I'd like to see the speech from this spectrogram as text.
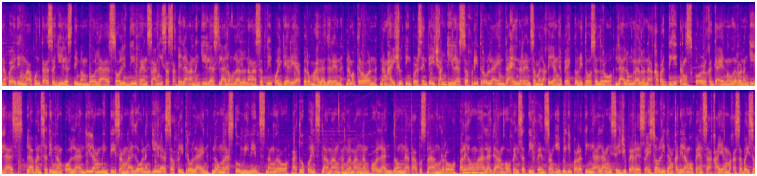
na pwedeng mapunta sa Gilas team ang bola. Solid defense ang isa sa kailangan ng Gilas lalong lalo na nga sa 3 point area pero mahalaga rin na magkaroon ng high shooting percentage ang Gilas sa free throw line dahil na rin sa malaki ang epekto nito sa laro lalong lalo na kapag dikit ang score kagaya ng laro ng Gilas. Laban sa team ng Poland, ilang mintis ang nagawa ng Gilas sa free throw line noong last 2 minutes ng laro at 2 points lamang ang lamang ng Poland noong natapos na ang laro. Parehong mahalaga ang offense at defense ang ibig iparating nga lang ni Sergi Perez ay solid ang kanilang opensa kayang makasabay sa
